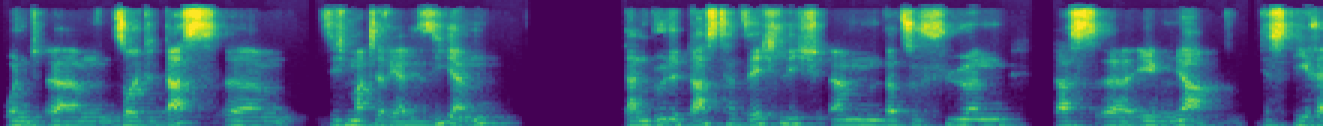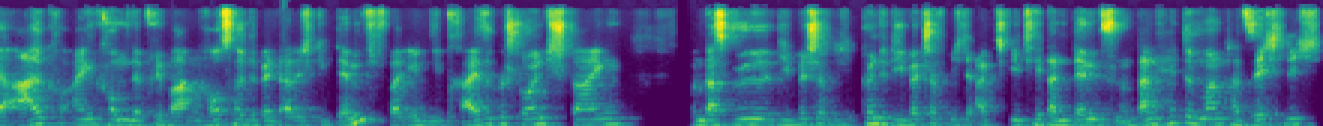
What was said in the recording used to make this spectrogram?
Und ähm, sollte das ähm, sich materialisieren, dann würde das tatsächlich ähm, dazu führen, dass äh, eben ja, dass die Realeinkommen der privaten Haushalte werden dadurch gedämpft, weil eben die Preise beschleunigt steigen. Und das würde die wirtschaftliche, könnte die wirtschaftliche Aktivität dann dämpfen. Und dann hätte man tatsächlich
